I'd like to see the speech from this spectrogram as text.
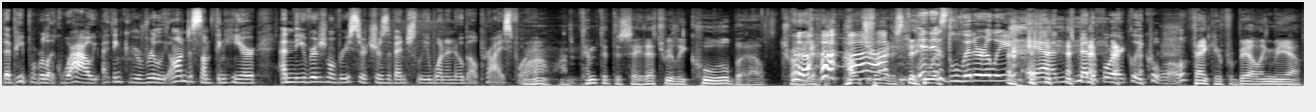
that people were like, wow, I think you're really onto something here. And the original researchers eventually won a Nobel Prize for it. Wow, I'm tempted to say that's really cool, but I'll try to I'll try to stay It with is literally and metaphorically cool. Thank you for bailing me out.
